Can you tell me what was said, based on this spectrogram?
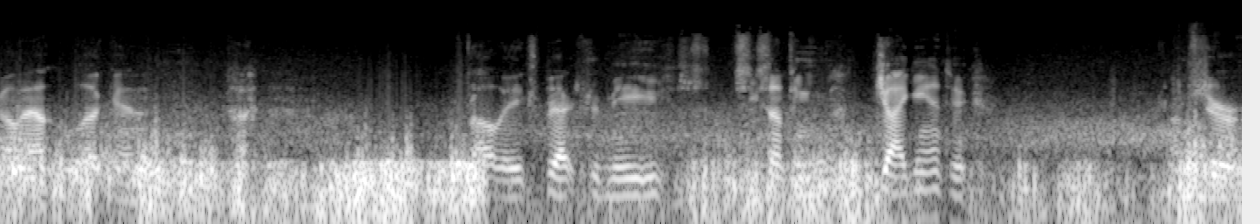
come out and look and probably expect for me to see something gigantic. I'm sure.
